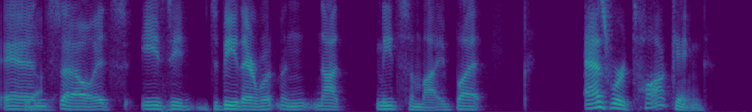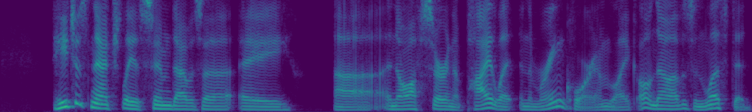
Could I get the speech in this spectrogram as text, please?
And yeah. so it's easy to be there and not meet somebody. But as we're talking, he just naturally assumed I was a a uh, an officer and a pilot in the Marine Corps. I'm like, oh no, I was enlisted.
